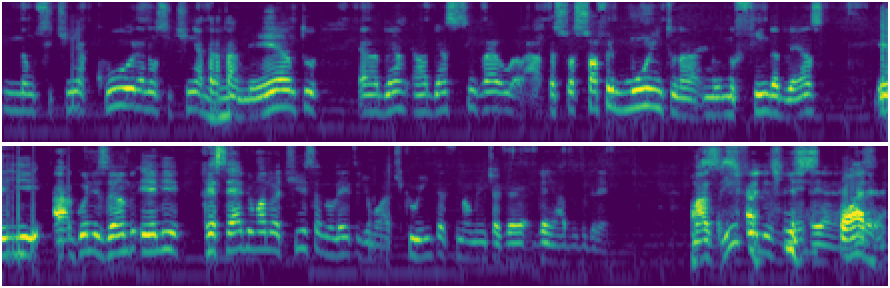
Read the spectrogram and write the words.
não se tinha cura, não se tinha uhum. tratamento, é uma doença, é uma doença assim, vai, a pessoa sofre muito na, no, no fim da doença ele agonizando, ele recebe uma notícia no leito de morte que o Inter finalmente havia ganhado do Grêmio. Mas infelizmente. Que história.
